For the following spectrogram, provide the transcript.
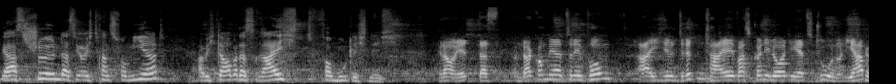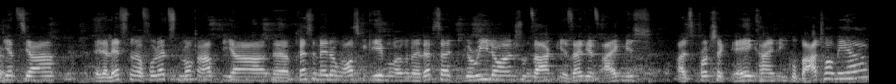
ja, es ist schön, dass ihr euch transformiert, aber ich glaube, das reicht vermutlich nicht. Genau, jetzt das, und da kommen wir zu dem Punkt, eigentlich im dritten Teil, was können die Leute jetzt tun? Und ihr habt jetzt ja in der letzten oder vorletzten Woche habt ihr ja eine Pressemeldung rausgegeben, eure Website gelauncht und sagt, ihr seid jetzt eigentlich als Project A kein Inkubator mehr.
